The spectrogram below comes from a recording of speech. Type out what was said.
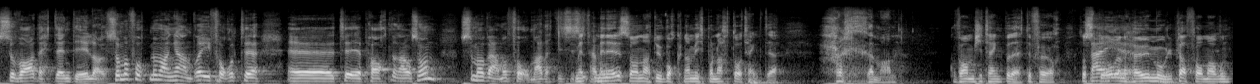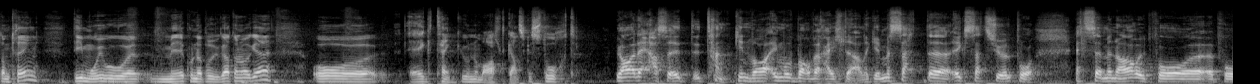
så var dette en del av det. Som har fått med mange andre i forhold til, eh, til partnere og sånn, som har vært med å forme dette de siste Men, fem men er det sånn at du våkna midt på natta og tenkte Herre mann, hvorfor har vi ikke tenkt på dette før? Det Nei, står en eh, haug med oljeplattformer rundt omkring. De må jo eh, vi kunne bruke til noe. Og jeg tenker jo normalt ganske stort. Ja, det, altså, tanken var Jeg må bare være helt ærlig. Satt, eh, jeg satt selv på et seminar ut på, på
